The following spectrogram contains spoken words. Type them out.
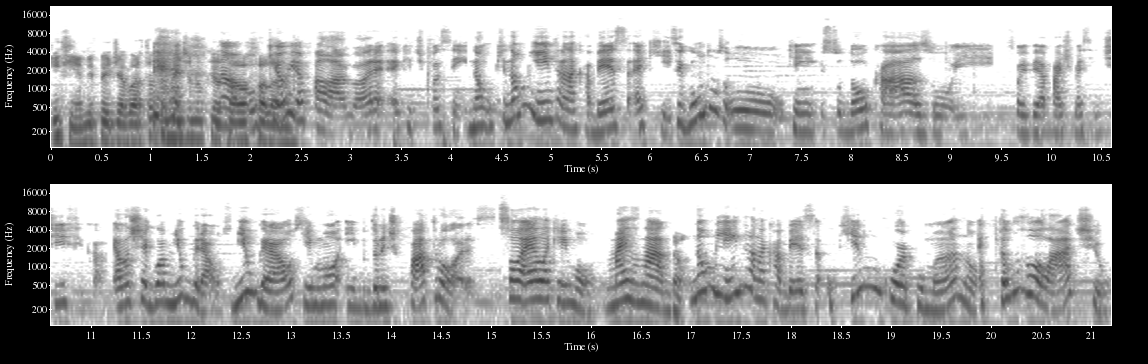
Enfim, eu me perdi agora totalmente no que eu não, tava o falando. que eu ia falar agora é que, tipo assim, não, o que não me entra na cabeça é que, segundo o quem estudou o caso e foi ver a parte mais científica, ela chegou a mil graus. Mil graus queimou durante quatro horas. Só ela queimou, mais nada. Não. me entra na cabeça o que num corpo humano é tão volátil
